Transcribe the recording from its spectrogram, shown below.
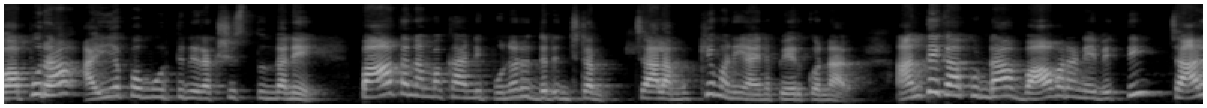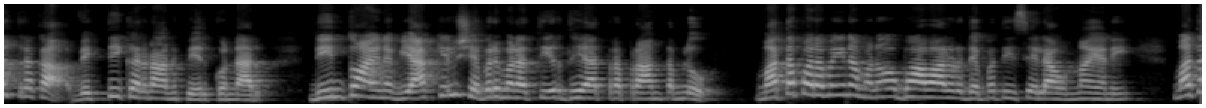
వపుర అయ్యప్పమూర్తిని రక్షిస్తుందనే పాత నమ్మకాన్ని పునరుద్ధరించడం చాలా ముఖ్యమని ఆయన పేర్కొన్నారు. అంతేకాకుండా వావర్ అనే వ్యక్తి చారిత్రక వ్యక్తీకరణ అని పేర్కొన్నారు. దీంతో ఆయన వ్యాఖ్యలు శబరిమల తీర్థయాత్ర ప్రాంతంలో మతపరమైన మనోభావాలను దెబ్బతీసేలా ఉన్నాయని మత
